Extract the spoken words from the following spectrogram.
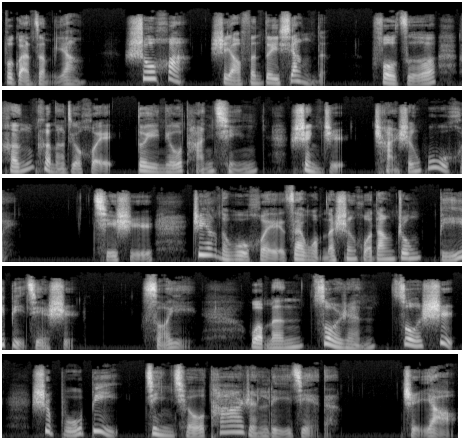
不管怎么样，说话是要分对象的，否则很可能就会。对牛弹琴，甚至产生误会。其实，这样的误会在我们的生活当中比比皆是。所以，我们做人做事是不必尽求他人理解的，只要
